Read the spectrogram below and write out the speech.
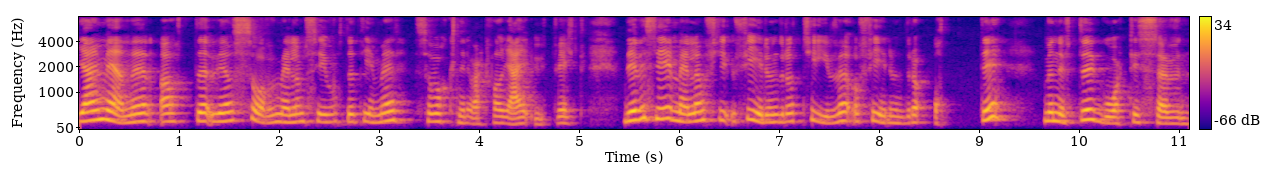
Jeg mener at ved å sove mellom 7 og 8 timer, så våkner i hvert fall jeg uthvilt. Dvs. Si mellom 420 og 480 minutter går til søvn.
